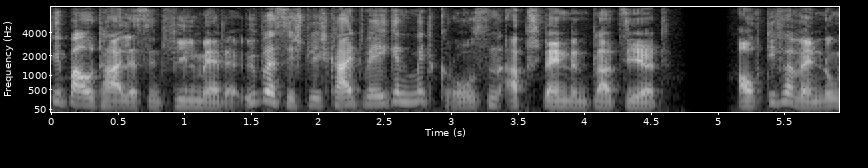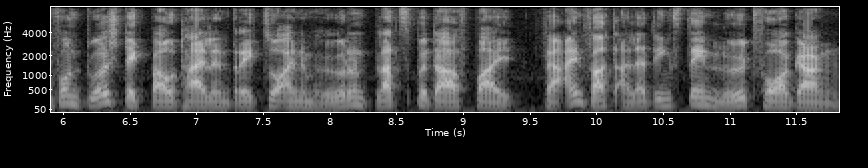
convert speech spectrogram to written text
die Bauteile sind vielmehr der Übersichtlichkeit wegen mit großen Abständen platziert. Auch die Verwendung von Durchsteckbauteilen trägt zu einem höheren Platzbedarf bei, vereinfacht allerdings den Lötvorgang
